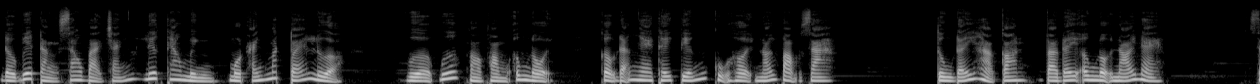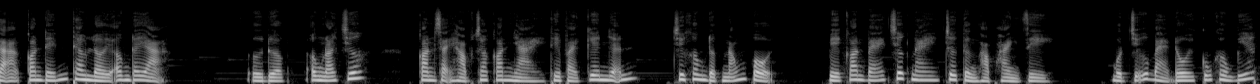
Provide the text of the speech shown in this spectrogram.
đầu biết đằng sau bà Tránh liếc theo mình một ánh mắt tóe lửa. Vừa bước vào phòng ông nội, cậu đã nghe thấy tiếng cụ hợi nói vọng ra. Tùng đấy hả con, vào đây ông nội nói nè. Dạ con đến theo lời ông đây ạ. Ừ được, ông nói trước. Con dạy học cho con nhài thì phải kiên nhẫn, chứ không được nóng vội. Vì con bé trước nay chưa từng học hành gì. Một chữ bẻ đôi cũng không biết.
